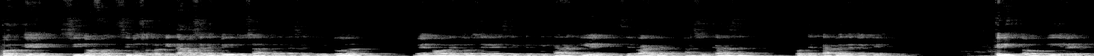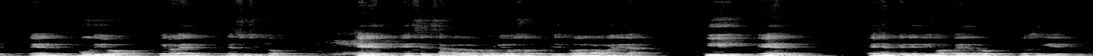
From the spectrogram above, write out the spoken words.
Porque si, no si nosotros quitamos el Espíritu Santo de las Escrituras, mejor entonces es que, cada quien se vaya a su casa porque está perdiendo tiempo. Cristo vive, Él murió, pero Él resucitó. Él es el Salvador glorioso de toda la humanidad. Y Él es el que le dijo a Pedro lo siguiente.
